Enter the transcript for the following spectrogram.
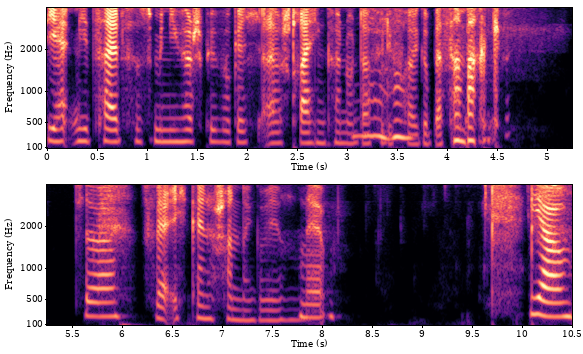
Die hätten die Zeit fürs Mini-Hörspiel wirklich äh, streichen können und dafür die Mhm. Folge besser machen können. Tja, Das wäre echt keine Schande gewesen. nee. Ja.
